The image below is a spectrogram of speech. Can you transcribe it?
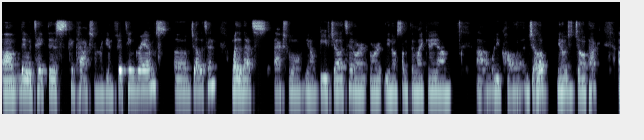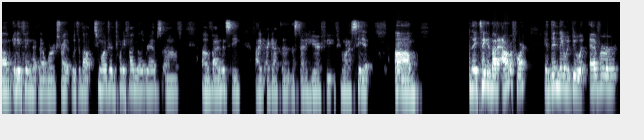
um, they would take this concoction again 15 grams of gelatin whether that's actual you know beef gelatin or or you know something like a um, uh, what do you call it, jello, you know, just jello pack, um, anything that, that works, right? With about 225 milligrams of, of vitamin C. I, I got the, the study here if you, if you want to see it. Um, and they take it about an hour before, and then they would do whatever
